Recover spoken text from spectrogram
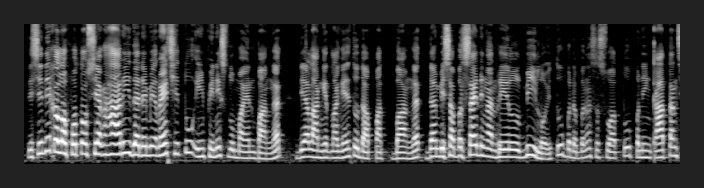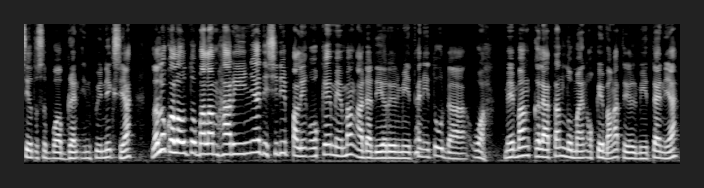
Di sini kalau foto siang hari dynamic range itu Infinix lumayan banget. Dia langit-langitnya itu dapat banget dan bisa bersaing dengan Realme loh itu benar-benar sesuatu peningkatan sih untuk sebuah brand Infinix ya. Lalu kalau untuk malam harinya di sini paling oke okay memang ada di Realme 10 itu udah wah memang kelihatan lumayan oke okay banget Realme 10 ya.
